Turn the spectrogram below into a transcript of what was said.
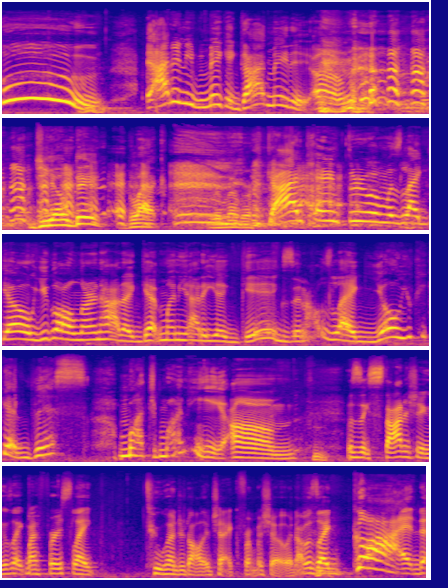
Whoo! I didn't even make it. God made it. Um, GLD, black. Remember? God came through and was like, yo, you gonna learn how to get money out of your gigs. And I was like, yo, you could get this much money. Um, it was astonishing. It was like my first like $200 check from a show. And I was like, God,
